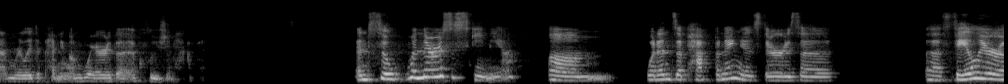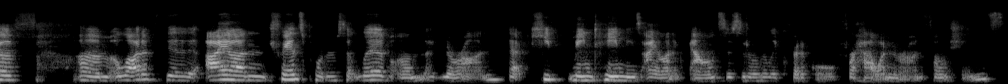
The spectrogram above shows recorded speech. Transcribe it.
um, really depending on where the occlusion happened. And so when there is ischemia, um, what ends up happening is there is a, a failure of um, a lot of the ion transporters that live on the neuron that keep maintain these ionic balances that are really critical for how a neuron functions.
